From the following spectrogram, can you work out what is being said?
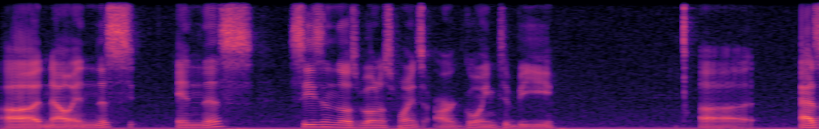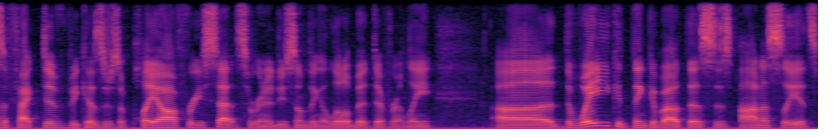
Uh, now in this in this season, those bonus points aren't going to be uh, as effective because there's a playoff reset. So we're going to do something a little bit differently. Uh, the way you could think about this is honestly, it's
